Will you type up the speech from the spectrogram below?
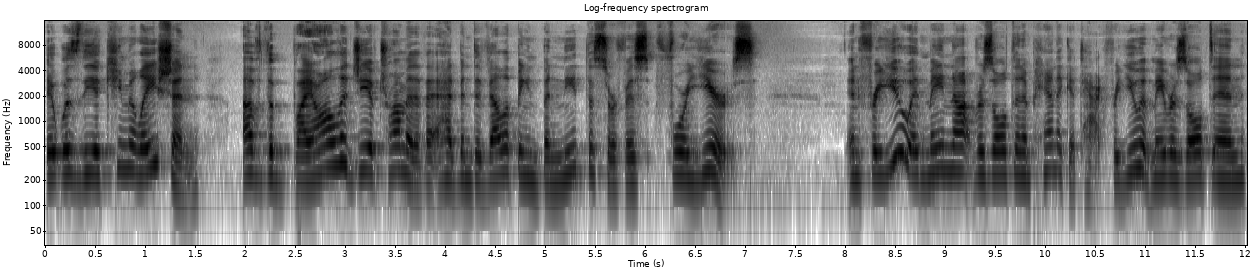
It was the accumulation of the biology of trauma that had been developing beneath the surface for years. And for you, it may not result in a panic attack. For you, it may result in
